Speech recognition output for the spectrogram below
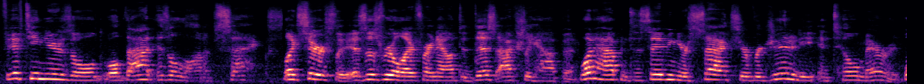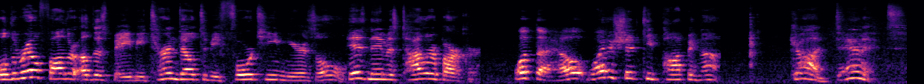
15 years old, well that is a lot of sex. Like seriously, is this real life right now? Did this actually happen? What happened to saving your sex, your virginity until marriage? Well the real father of this baby turned out to be 14 years old. His name is Tyler Barker. What the hell? Why does shit keep popping up? God damn it.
